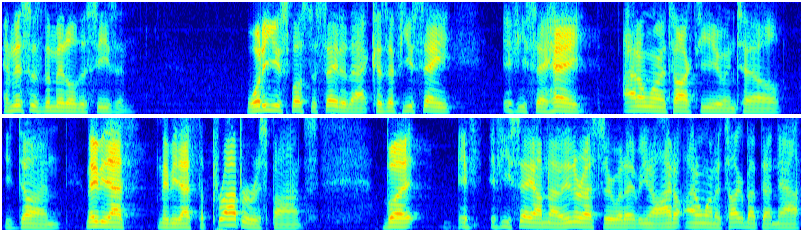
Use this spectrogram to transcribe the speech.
And this is the middle of the season. What are you supposed to say to that? Because if you say, if you say, "Hey, I don't want to talk to you until he's done," Maybe that's maybe that's the proper response. But if if you say I'm not interested or whatever, you know, I don't I don't want to talk about that now.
